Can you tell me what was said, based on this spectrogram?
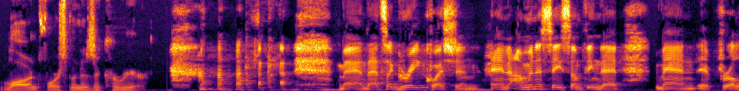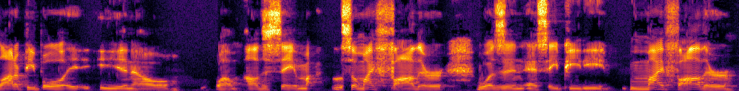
law enforcement as a career? man, that's a great question. And I'm going to say something that, man, for a lot of people, you know, well, I'll just say, my, so my father was in SAPD. My father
